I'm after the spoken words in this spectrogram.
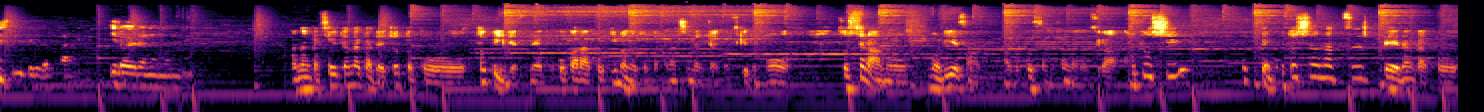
試してみてください。いろいろなもの。あなんかそういった中でちょっとこう特にですねここからこう今のちょっと話になっちゃうんですけどもそしたらあのもうリエさんあのコシさんもそうなんですが今年特に今年の夏ってなんかこう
